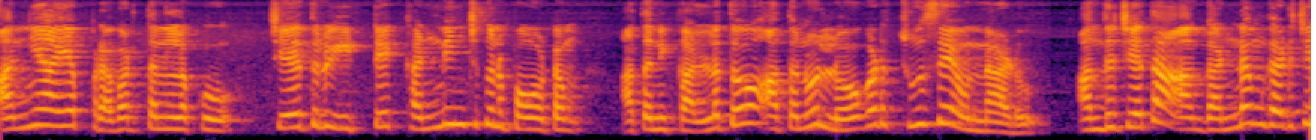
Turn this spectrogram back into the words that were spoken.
అన్యాయ ప్రవర్తనలకు చేతులు ఇట్టే ఖండించుకుని పోవటం అతని కళ్ళతో అతను లోగడ చూసే ఉన్నాడు. అందుచేత ఆ గండం గడిచి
